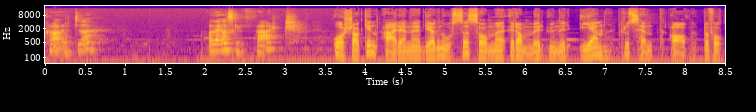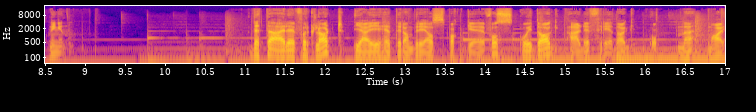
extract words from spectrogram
klarer du ikke det. Og det er ganske fælt. Årsaken er en diagnose som rammer under 1% av befolkningen. Dette er Forklart. Jeg heter Andreas Bakke Foss, og i dag er det fredag 8. mai.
